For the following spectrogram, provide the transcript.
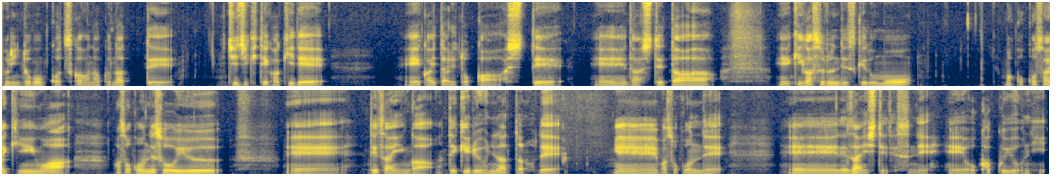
プリントごっこは使わなくなって一時期手書きで絵描いたりとかして、えー出してた、えー気がするんですけどもまあここ最近はパソコンでそういう、えーデザインができるようになったので、えーパソコンで、えーデザインしてですね、絵を描くように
